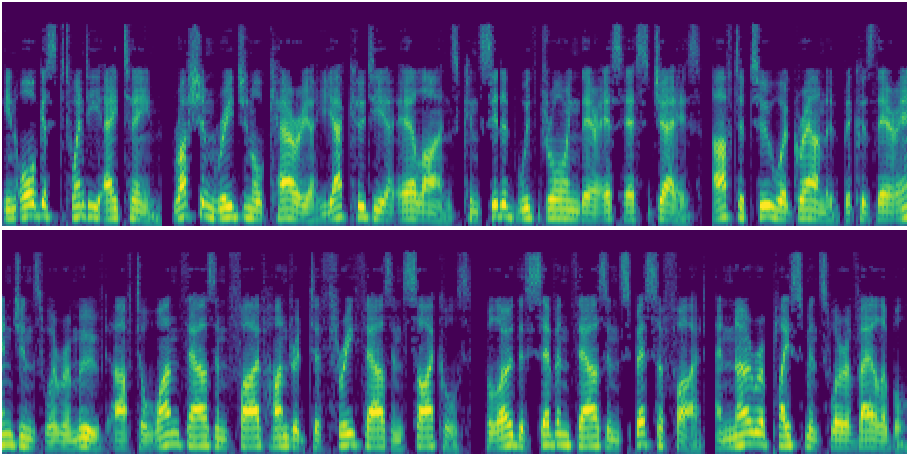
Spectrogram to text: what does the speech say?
In August 2018, Russian regional carrier Yakutia Airlines considered withdrawing their SSJs, after two were grounded because their engines were removed after 1,500 to 3,000 cycles, below the 7,000 specified, and no replacements were available.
